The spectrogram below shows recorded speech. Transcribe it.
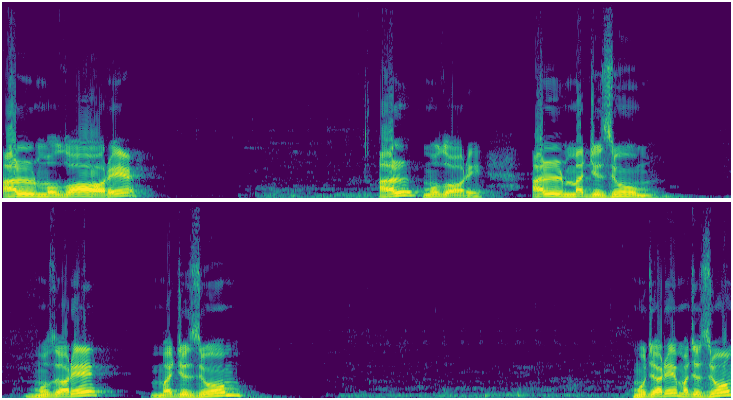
আল মুদরে আল মুদরে আল মাজজুম মুজরে মজজুম মুজরে মজজুম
